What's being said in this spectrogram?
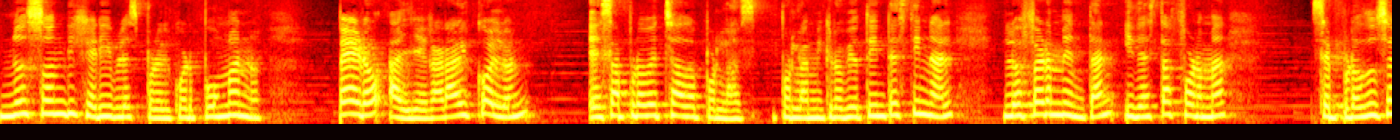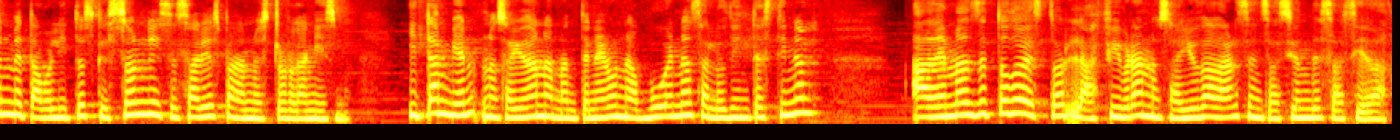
no son digeribles por el cuerpo humano, pero al llegar al colon es aprovechado por, la microbiota intestinal, lo fermentan y de esta forma se producen metabolitos que son necesarios para nuestro organismo y también nos ayudan a mantener una buena salud intestinal. Además de todo esto, la fibra nos ayuda a dar sensación de saciedad,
